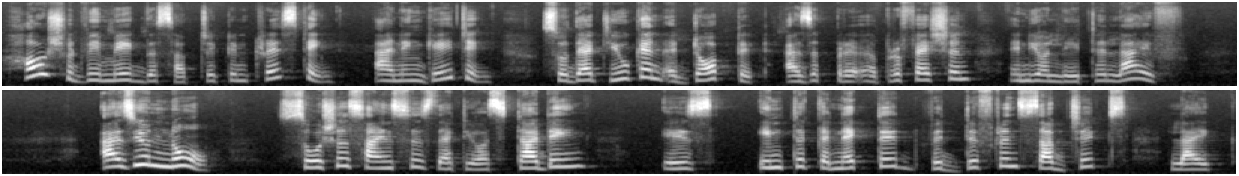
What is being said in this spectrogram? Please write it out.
How should we make the subject interesting and engaging so that you can adopt it as a, a profession in your later life? As you know, social sciences that you are studying is interconnected with different subjects like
